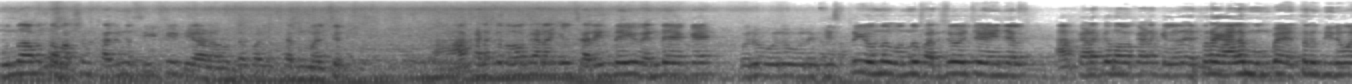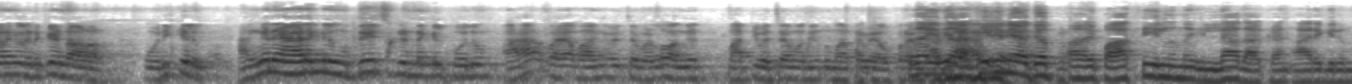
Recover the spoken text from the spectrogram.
മൂന്നാമത്തെ വർഷം സരിന് സീറ്റ് ആണ് ഉത്തരപ്രദേശ് സരിൻ മത്സരിച്ചു. ആ കണക്ക് നോക്കുകയാണെങ്കിൽ സരിന്റെയും എന്റെയൊക്കെ ഒരു ഒരു ഒരു ഹിസ്റ്ററി ഒന്ന് ഒന്ന് പരിശോധിച്ചു കഴിഞ്ഞാൽ ആ കണക്ക് നോക്കുകയാണെങ്കിൽ എത്ര കാലം മുമ്പേ എത്ര തീരുമാനങ്ങൾ എടുക്കേണ്ട ആളാണ്. ഒരിക്കലും അങ്ങനെ ആരെങ്കിലും ഉദ്ദേശിച്ചിട്ടുണ്ടെങ്കിൽ പോലും ആ വാങ്ങി വാങ്ങിവെച്ച വെള്ളം അങ്ങ് മാറ്റി വെച്ചാൽ മതി എന്ന് മാത്രമേ അഭിപ്രായം അഖിലിനെയൊക്കെ പാർട്ടിയിൽ നിന്ന് ഇല്ലാതാക്കാൻ ആരെങ്കിലും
